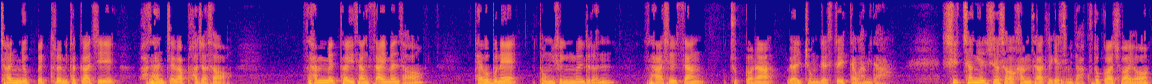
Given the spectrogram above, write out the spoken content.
1600km까지 화산재가 퍼져서 3m 이상 쌓이면서 대부분의 동식물들은 사실상 죽거나 멸종될 수도 있다고 합니다. 시청해 주셔서 감사드리겠습니다. 구독과 좋아요,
